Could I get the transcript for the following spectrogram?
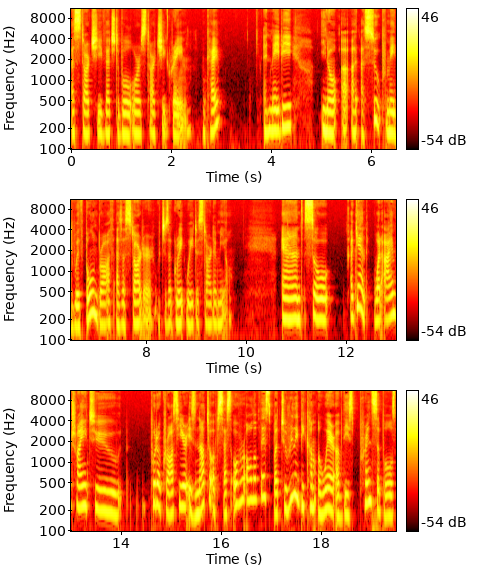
a starchy vegetable or a starchy grain. Okay. And maybe, you know, a, a soup made with bone broth as a starter, which is a great way to start a meal. And so, again, what I'm trying to put across here is not to obsess over all of this, but to really become aware of these principles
